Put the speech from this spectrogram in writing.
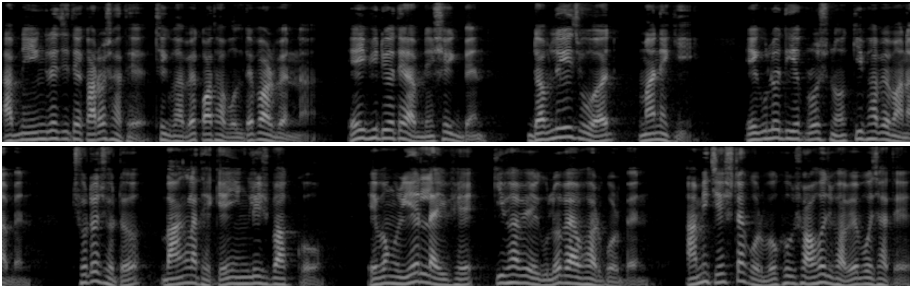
আপনি ইংরেজিতে কারও সাথে ঠিকভাবে কথা বলতে পারবেন না। এই ভিডিওতে আপনি শিখবেন ডব্লিউএইচ ওয়ার্ড মানে কি? এগুলো দিয়ে প্রশ্ন কীভাবে বানাবেন? ছোট ছোট বাংলা থেকে ইংলিশ বাক্য এবং রিয়েল লাইফে কীভাবে এগুলো ব্যবহার করবেন? আমি চেষ্টা করব খুব সহজভাবে বোঝাতে,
